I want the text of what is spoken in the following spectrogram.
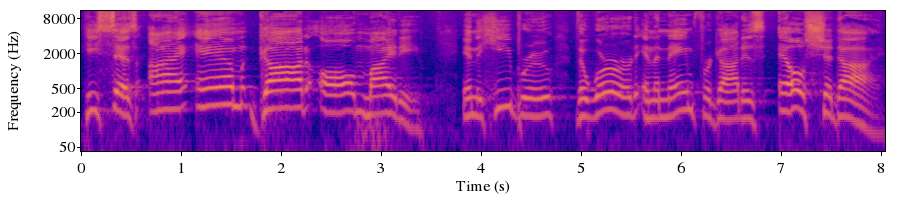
He says, I am God Almighty. In the Hebrew, the word and the name for God is El Shaddai.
